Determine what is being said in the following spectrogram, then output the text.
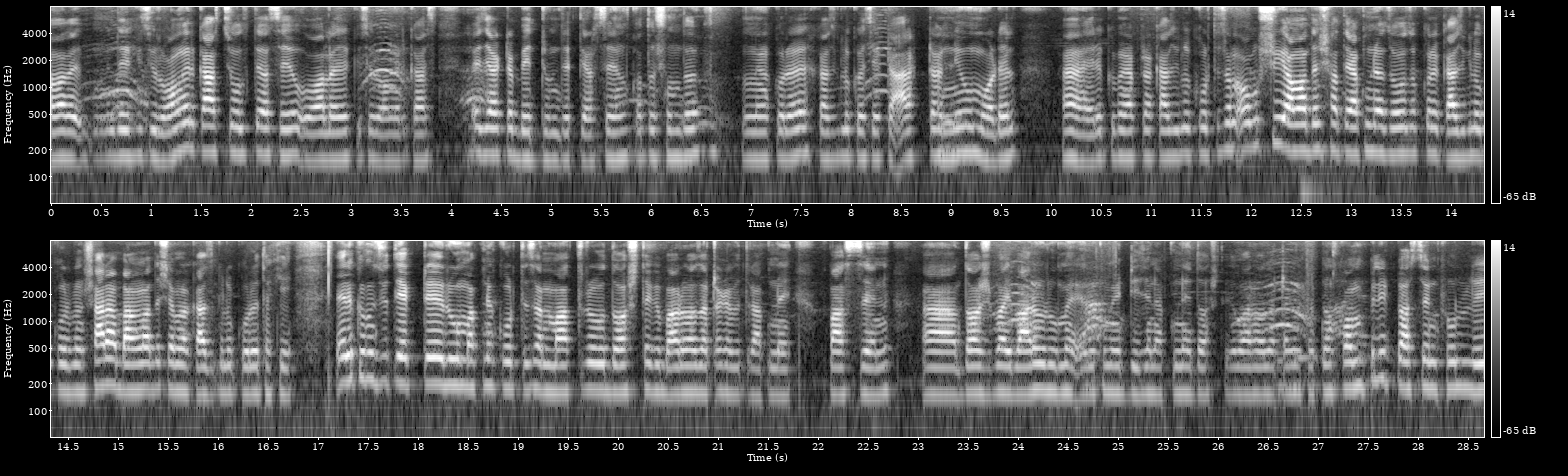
আমাদের কিছু রঙের কাজ চলতে আছে ওয়ালের কিছু রঙের কাজ। এই যে একটা বেডরুম দেখতে পাচ্ছেন কত সুন্দর করে কাজগুলো করেছে। একটা আরেকটা নিউ মডেল হ্যাঁ এরকমই আপনারা কাজগুলো করতে চান অবশ্যই আমাদের সাথে আপনারা যোগাযোগ করে কাজগুলো করবেন। সারা বাংলাদেশে আমরা কাজগুলো করে থাকি। এরকমই যদি একটা রুম আপনি করতে চান, মাত্র দশ থেকে বারো হাজার টাকার ভিতরে আপনি পাচ্ছেন। দশ বাই বারো রুমে এরকমই ডিজাইন আপনি দশ থেকে বারো হাজার টাকার ভিতরে কমপ্লিট পাচ্ছেন ফুললি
